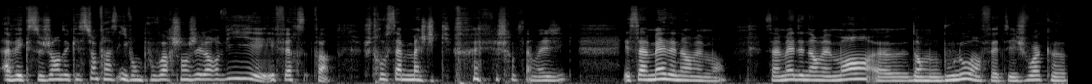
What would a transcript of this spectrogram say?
avec ce genre de questions. Enfin, ils vont pouvoir changer leur vie et, faire. Enfin, je trouve ça magique. je trouve ça magique. Et ça m'aide énormément. Ça m'aide énormément euh, dans mon boulot, en fait. Et je vois que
